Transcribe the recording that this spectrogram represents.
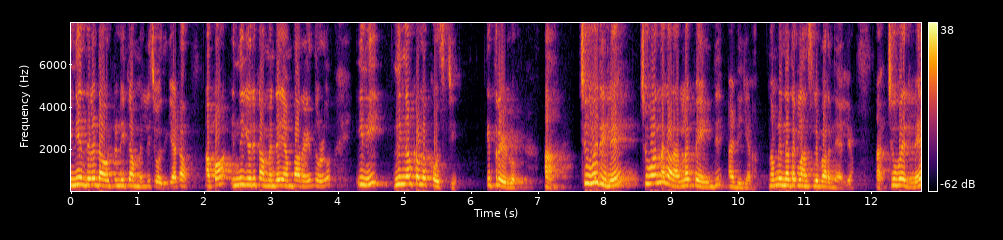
ഇനി എന്തെങ്കിലും ഡൗട്ട് ഉണ്ടെങ്കിൽ കമന്റിൽ ചോദിക്കാം കേട്ടോ. അപ്പൊ ഇന്ന് ഈ ഒരു കമന്റ് ഞാൻ പറയുന്നുള്ളൂ. ഇനി നിങ്ങൾക്കുള്ള ക്വസ്റ്റ്യൻ ഇത്രയേ ഉള്ളൂ. ആ ചുവരിലെ ചുവന്ന കളറിലെ പെയിന്റ് അടിക്കണം. നമ്മൾ ഇന്നത്തെ ക്ലാസ്സിൽ പറഞ്ഞല്ലേ ആ ചുവരിലെ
